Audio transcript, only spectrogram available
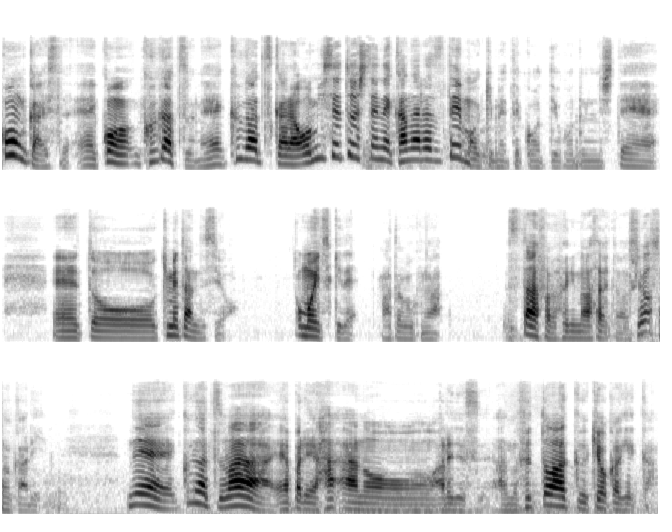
今回ですね、9月ね、9月からお店としてね、必ずテーマを決めていこうっていうことにして、えっ、ー、と、決めたんですよ。思いつきで。また僕が。スタッフが振り回されてますよ、その代わり。で、9月は、やっぱり、は、あのー、あれです。あの、フットワーク強化月間、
